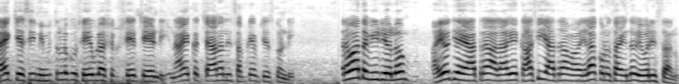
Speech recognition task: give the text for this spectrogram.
లైక్ చేసి మీ మిత్రులకు శ్రేయభిలాషకు షేర్ చేయండి. నా యొక్క ఛానల్ని సబ్స్క్రైబ్ చేసుకోండి. తర్వాత వీడియోలో అయోధ్య యాత్ర అలాగే కాశీ యాత్ర ఎలా కొనసాగిందో వివరిస్తాను.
